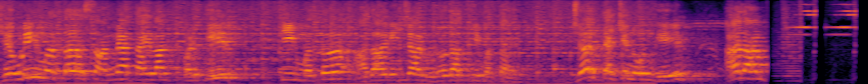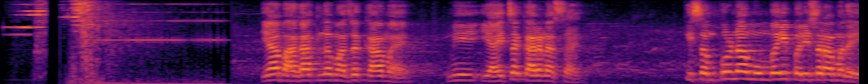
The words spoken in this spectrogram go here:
जेवढी मतं साम्याताईला पडतील ती मतं अदानीच्या विरोधातली मतं आहेत. जर त्याची नोंद घेईल आज आम या भागातलं माझं काम आहे मी यायचं कारण असं आहे की संपूर्ण मुंबई परिसरामध्ये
